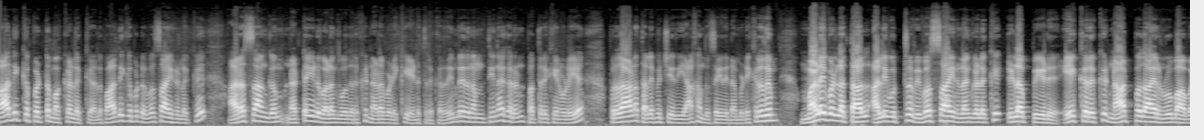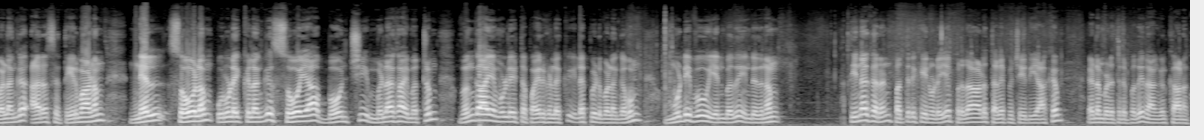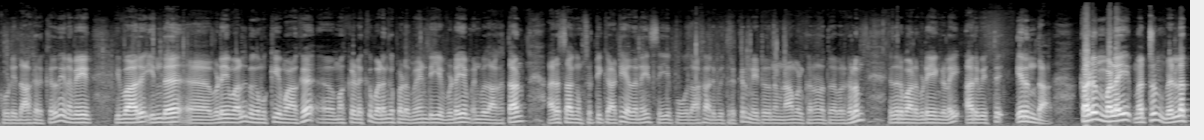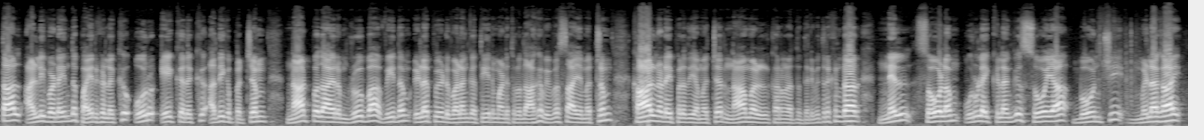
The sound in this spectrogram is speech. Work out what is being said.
பாதிக்கப்பட்ட மக்களுக்கு அல்லது பாதிக்கப்பட்ட விவசாயிகளுக்கு அரசாங்கம் நட்டையீடு வழங்குவதற்கு நடவடிக்கை எடுத்திருக்கிறது. இன்றைய தினம் தினகரன் பத்திரிகையினுடைய பிரதான தலைப்புச் செய்தியாக அந்த செய்தி இடம்பிடிக்கிறது மழை வெள்ளத்தால் அழிவுற்ற விவசாய நிலங்களுக்கு இழப்பீடு. ஏக்கருக்கு நாற்பதாயிரம் ரூபாய் வழங்க அரசு தீர்மானம். நெல் சோளம் உருளைக்கிழங்கு சோயா போஞ்சி மிளகாய் மற்றும் வெங்காயம் உள்ளிட்ட பயிர்களுக்கு இழப்பீடு வழங்கவும் முடிவு என்பது இன்றைய தினம் தினகரன் பத்திரிகையினுடைய பிரதான தலைப்புச் செய்தியாக இடம்பெடுத்திருப்பதை நாங்கள் காணக்கூடியதாக இருக்கிறது. எனவே இவ்வாறு இந்த விடயமானது மிக முக்கியமாக மக்களுக்கு வழங்கப்பட வேண்டிய விடயம் என்பதாகத்தான் அரசாங்கம் சுட்டிக்காட்டி அதனை செய்யப்போவதாக போவதாக நேற்று தினம் நாமல் கருணாநாதன் அவர்களும் இதற்கான விடயங்களை அறிவித்து இருந்தார். கடும் மழை மற்றும் வெள்ளத்தால் அழிவடைந்த பயிர்களுக்கு ஒரு ஏக்கருக்கு அதிகபட்சம் நாற்பதாயிரம் ரூபாய் வீதம் இழப்பீடு வழங்க தீர்மானித்துள்ளதாக விவசாய மற்றும் கால்நடை பிரதி அமைச்சர் நாமல் கருணரத்ன தெரிவித்திருக்கின்றார். நெல் சோளம் உருளைக்கிழங்கு சோயா போஞ்சி மிளகாய்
